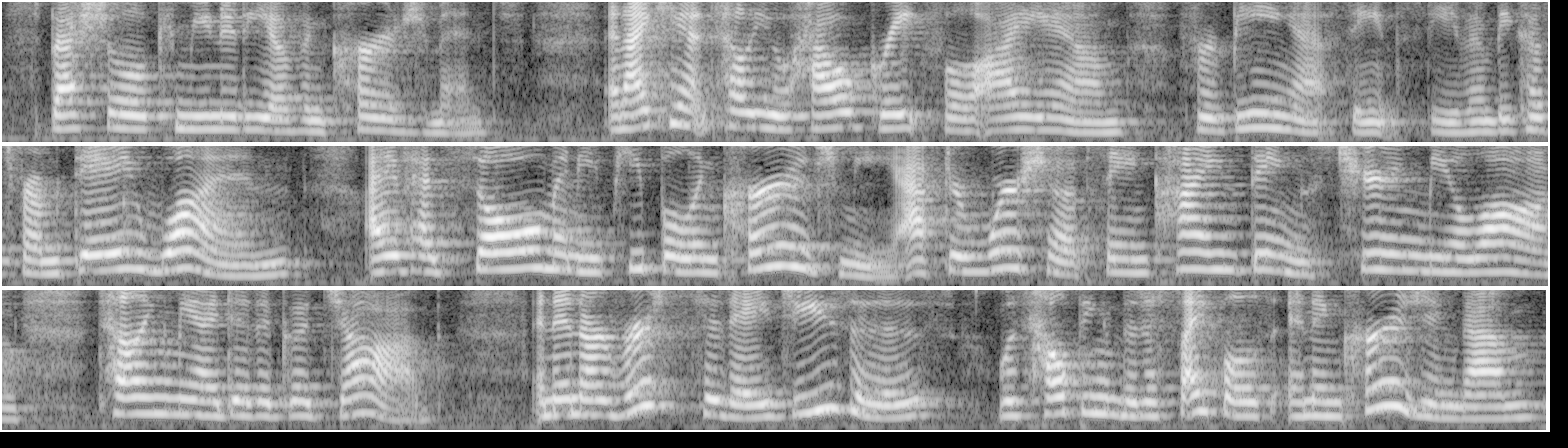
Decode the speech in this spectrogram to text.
special community of encouragement. And I can't tell you how grateful I am for being at St. Stephen because from day one, I have had so many people encourage me after worship, saying kind things, cheering me along, telling me I did a good job. And in our verse today, Jesus was helping the disciples and encouraging them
